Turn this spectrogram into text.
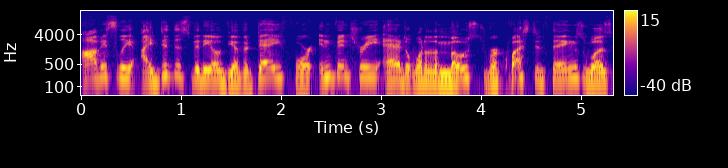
obviously I did this video the other day for infantry and one of the most requested things was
